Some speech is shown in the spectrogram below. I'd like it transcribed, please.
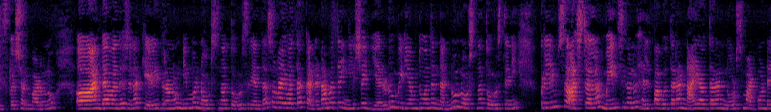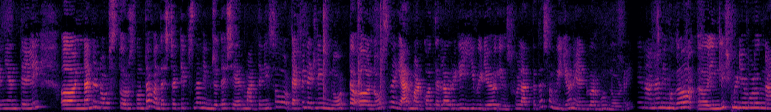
ಡಿಸ್ಕಷನ್ ಮಾಡೋಣ. ಅಂಡ್ ಒಂದಷ್ಟು ಜನ ಕೇಳಿದ್ರನು, ನಿಮ್ಮ ನೋಟ್ಸ್ನ ತೋರಿಸ್ರಿ ಅಂತ. ಸೊ ನಾ ಇವತ್ತ ಕನ್ನಡ ಮತ್ತು ಇಂಗ್ಲೀಷ್ ಎರಡು ಮೀಡಿಯಮ್ದು ಒಂದು ನನ್ನ ನೋಟ್ಸ್ನ ತೋರಿಸ್ತೀನಿ. ಪ್ರಿಲಿಮ್ಸ್ ಅಷ್ಟೆಲ್ಲ ಮೇನ್ಸ್ಗೂ ಹೆಲ್ಪ್ ಆಗೋ ಥರ ನಾ ಯಾವ ಥರ ನೋಟ್ಸ್ ಮಾಡ್ಕೊಂಡೇನಿ ಅಂತೇಳಿ ನನ್ನ ನೋಟ್ಸ್ ತೋರಿಸ್ಕೊಂತ ಒಂದಷ್ಟು ಟಿಪ್ಸ್ನ ನಿಮ್ಮ ಜೊತೆ ಶೇರ್ ಮಾಡ್ತೀನಿ. ಸೊ ಡೆಫಿನೆಟ್ಲಿ ನೋಟ್ ನೋಟ್ಸ್ನ ಯಾರು ಮಾಡ್ಕೋತಾರಲ್ಲ, ಅವರಿಗೆ ಈ ವಿಡಿಯೋ ಯೂಸ್ಫುಲ್ ಆಗ್ತದೆ. ಸೊ ವಿಡಿಯೋನ ಎಂಡ್ವರೆಗೂ ನೋಡ್ರಿ. ನಾನು ನಿಮಗೆ ಇಂಗ್ಲೀಷ್ ಮೀಡಿಯಂ ಒಳಗೆ ನಾ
